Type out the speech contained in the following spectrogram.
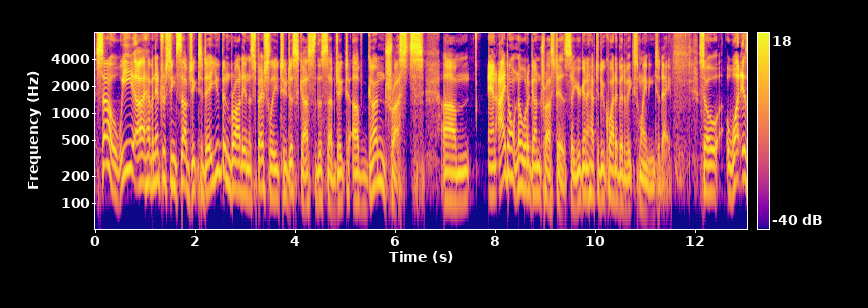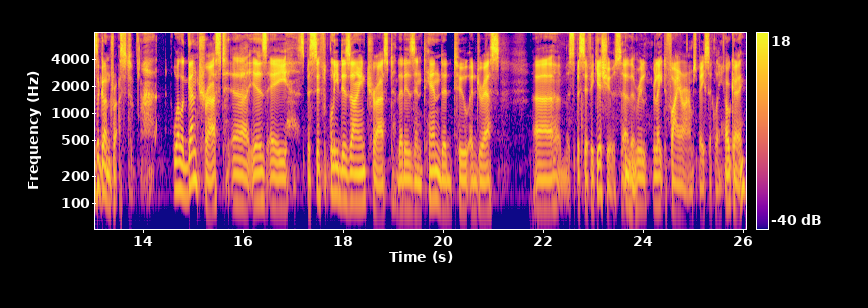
So, we uh, have an interesting subject today. You've been brought in especially to discuss the subject of gun trusts. Um, and I don't know what a gun trust is, so you're going to have to do quite a bit of explaining today. So, what is a gun trust? Well, a gun trust uh, is a specifically designed trust that is intended to address uh, specific issues uh, that re- relate to firearms, basically. Okay.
